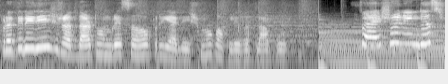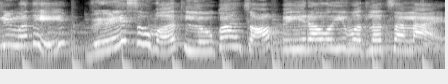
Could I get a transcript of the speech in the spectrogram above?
प्रतिनिधी श्रद्धा ठोंबरेसह प्रिया देशमुख आपले बदलापूर. फॅशन इंडस्ट्रीमध्ये वेळेसोबत लोकांचा पेहरावही बदलत चाललाय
